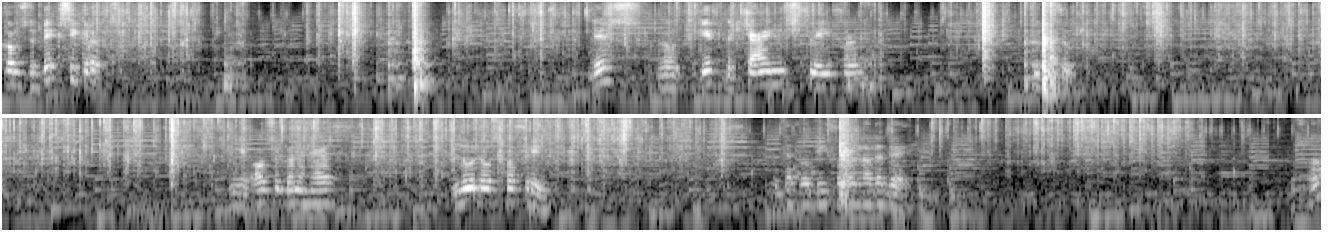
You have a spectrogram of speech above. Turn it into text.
comes the big secret. This will give the Chinese flavor also gonna have noodles for free. But that will be for another day. So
